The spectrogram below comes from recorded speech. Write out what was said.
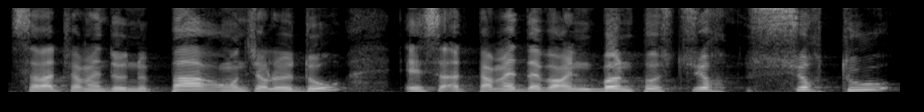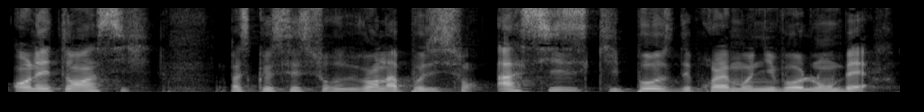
ça va te permettre de ne pas arrondir le dos et ça va te permettre d'avoir une bonne posture surtout en étant assis parce que c'est souvent la position assise qui pose des problèmes au niveau lombaire.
